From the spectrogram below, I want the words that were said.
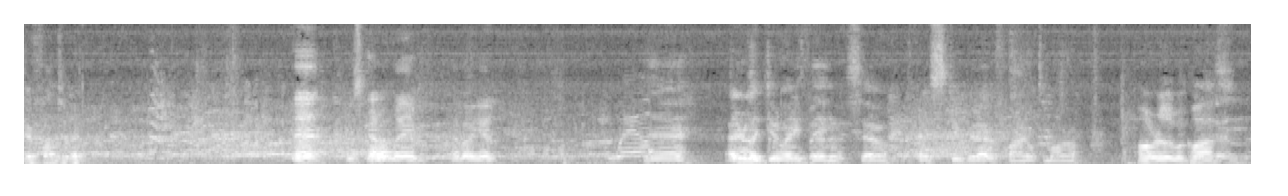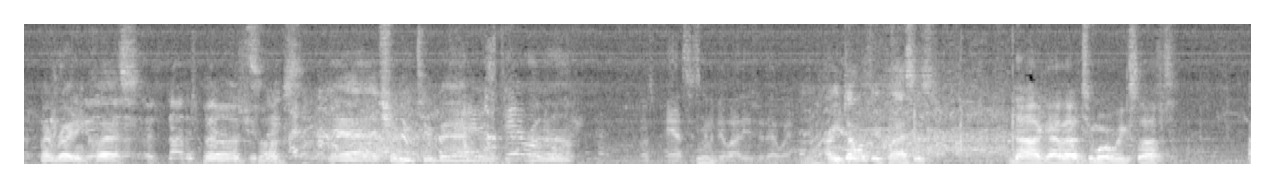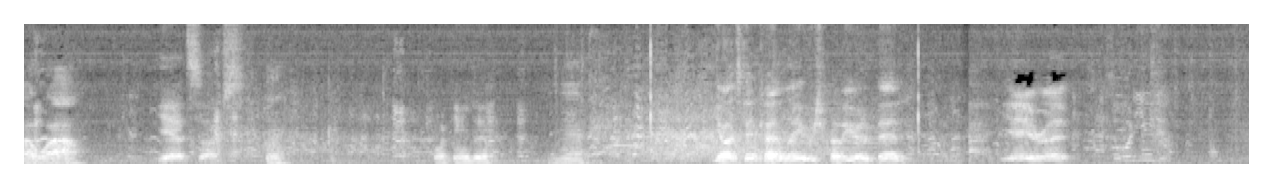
Did you have fun today? Eh, it was kind of lame. How about you? Well, eh, I didn't really do anything, so it's kind of stupid. I have a final tomorrow. Oh, really? What class? My writing class. Uh, that sucks. Yeah, it shouldn't be too bad, but I don't know. Those pants, it's gonna be a lot easier that way. Are you done with your classes? Nah, I got about two more weeks left. Oh, wow. Yeah, it sucks. What can you do? Yeah. Yo, it's getting kind of late. We should probably go to bed. Yeah, you're right. So what do you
